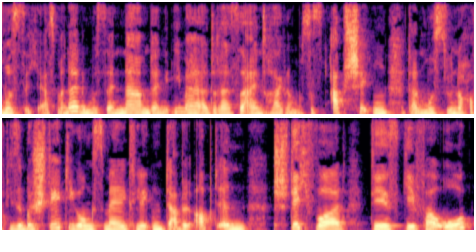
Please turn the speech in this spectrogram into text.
musst dich erstmal, ne, du musst deinen Namen, deine E-Mail-Adresse eintragen, dann musst du es abschicken, dann musst du noch auf diese Bestätigungsmail klicken, Double Opt-in, Stichwort DSGVO.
